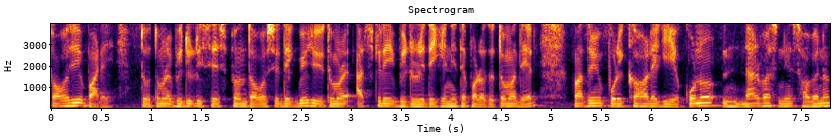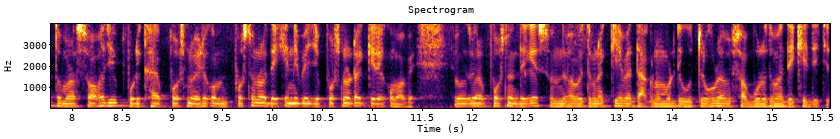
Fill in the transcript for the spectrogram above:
সহজেই বাড়ে। তো তোমরা ভিডিওটি শেষ পর্যন্ত অবশ্যই দেখবে। যদি তোমরা আজকের এই ভিডিওটি দেখে নিতে পারো, তো তোমাদের মাধ্যমিক পরীক্ষা হলে গিয়ে কোনো নার্ভাসনেস হবে না। তোমরা সহজেই পরীক্ষায় প্রশ্ন এরকম প্রশ্নটা দেখে নেবে যে প্রশ্নটা কীরকম হবে এবং তোমরা প্রশ্ন দেখে সুন্দরভাবে তোমরা কীভাবে দাগ নম্বর দিয়ে উত্তর করবে, আমি সবগুলো তোমার দেখিয়ে দিচ্ছি।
